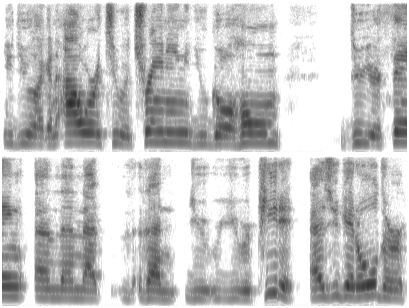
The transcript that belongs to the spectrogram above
You do like an hour or two of training, you go home, do your thing, and then that then you you repeat it as you get older.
